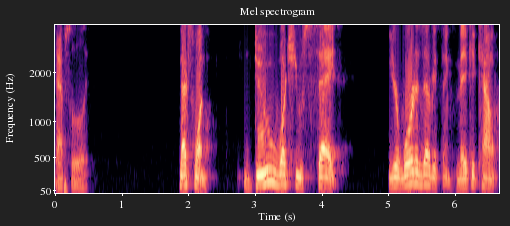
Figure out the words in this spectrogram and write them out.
Absolutely. Next one do what you say. Your word is everything, make it count.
